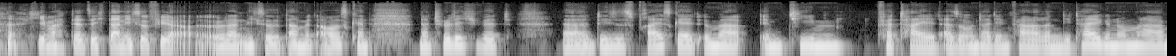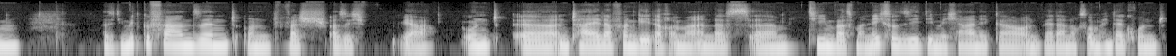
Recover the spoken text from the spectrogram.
jemand, der sich da nicht so viel oder nicht so damit auskennt. Natürlich wird äh, dieses Preisgeld immer im Team verteilt, also unter den Fahrerinnen, die teilgenommen haben, also die mitgefahren sind und was, also ich, ja, und äh, ein Teil davon geht auch immer an das ähm, Team, was man nicht so sieht, die Mechaniker und wer da noch so im Hintergrund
